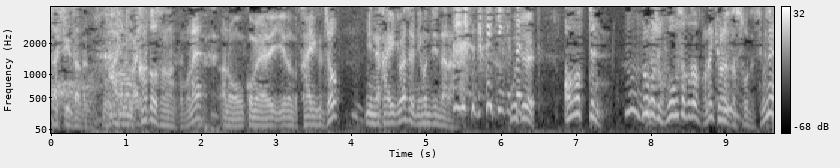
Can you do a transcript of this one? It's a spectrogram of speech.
させていただきます。あの、加藤さんなんかもね、あの、お米いろいろ買いに行くでしょ？みんな買いに行きますよ、日本人なら。買いに行上がってんの？それこそ豊作だとかね、去年だそうですよね。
